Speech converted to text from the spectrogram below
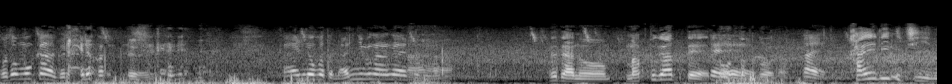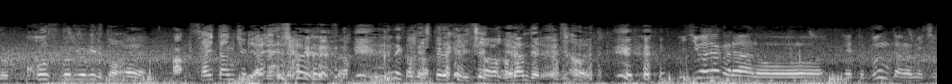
子供かぐらいの。帰りのこと何にも考えずに。だってあのマップがあって通ったところの、えはい、帰り道のコース取りを見ると、えあ最短距離やってるくねくねしてない道を選んでる。行きはだからあの、えっと、文化の道っつっ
